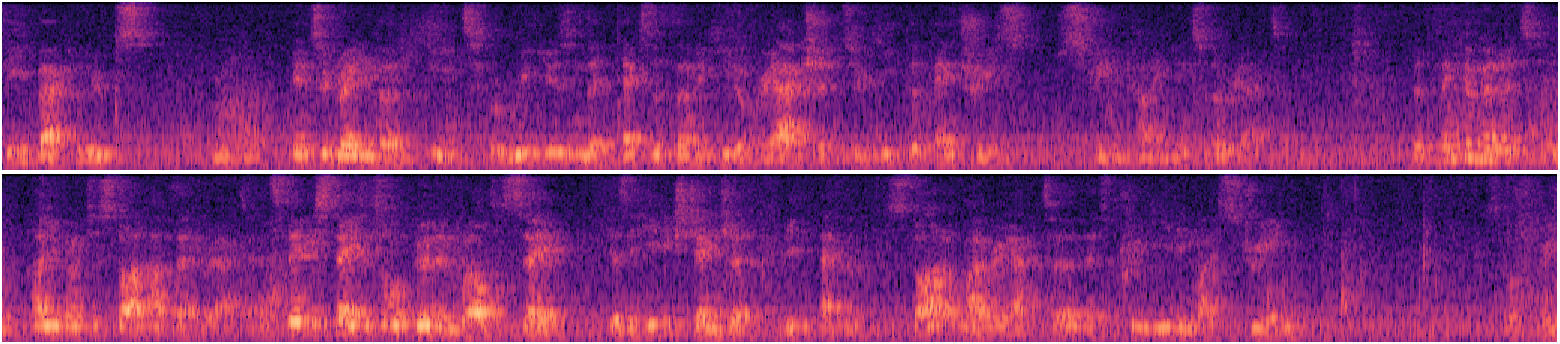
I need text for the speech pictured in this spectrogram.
feedback loops integrating the heat, we're reusing the exothermic heat of reaction to heat the entry stream coming into the reactor. But think a minute how you're going to start up that reactor. At steady state, it's all good and well to say, here's a heat exchanger at the start of my reactor that's preheating my stream. So if we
